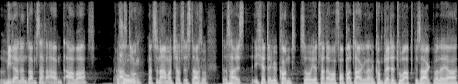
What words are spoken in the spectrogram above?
Wieder einen Samstagabend, aber Verschoben. Achtung, Nationalmannschaft ist da. Also, Das heißt, ich hätte gekonnt. So, jetzt hat er aber vor ein paar Tagen seine komplette Tour abgesagt, weil er ja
